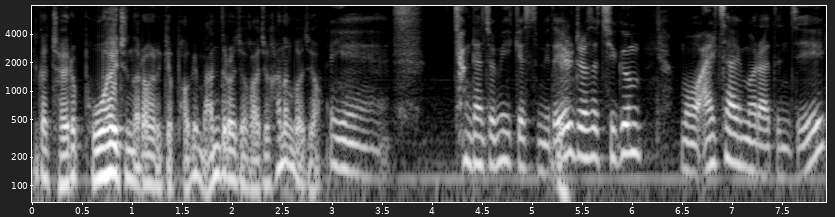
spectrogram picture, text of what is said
그러니까 저희를 보호해 주느라 그렇게 법이 만들어져 가지고 하는 거죠. 예. 장단점이 있겠습니다. 네. 예를 들어서 지금 뭐 알츠하이머라든지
